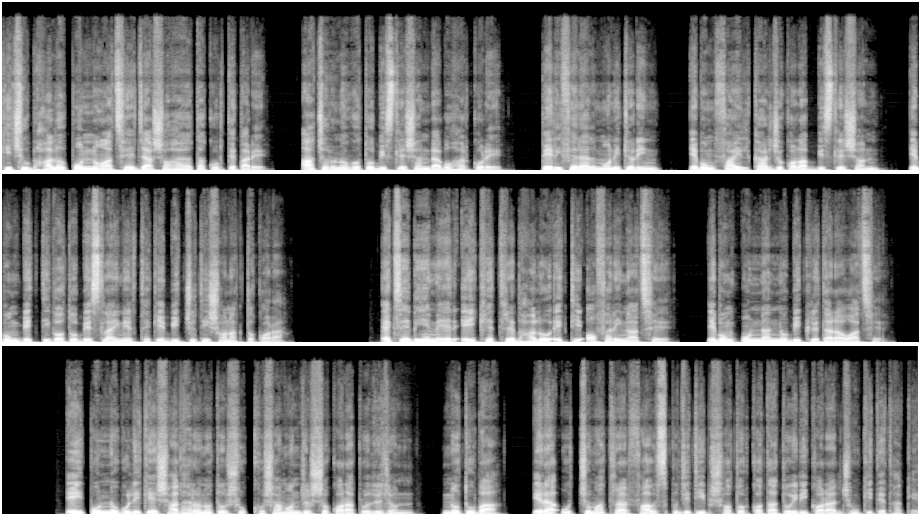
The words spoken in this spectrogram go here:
কিছু ভালো পণ্য আছে যা সহায়তা করতে পারে। আচরণগত বিশ্লেষণ ব্যবহার করে, পেরিফেরাল মনিটরিং এবং ফাইল কার্যকলাপ বিশ্লেষণ এবং ব্যক্তিগত বেসলাইনের থেকে বিচ্যুতি শনাক্ত করা। এক্সএবিএম এর এই ক্ষেত্রে ভালো একটি অফারিং আছে এবং অন্যান্য বিক্রেতারাও আছে। এই পণ্যগুলিকে সাধারণত সূক্ষ্ম সামঞ্জস্য করা প্রয়োজন, নতুবা এরা উচ্চমাত্রার ফালস পজিটিভ সতর্কতা তৈরি করার ঝুঁকিতে থাকে।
